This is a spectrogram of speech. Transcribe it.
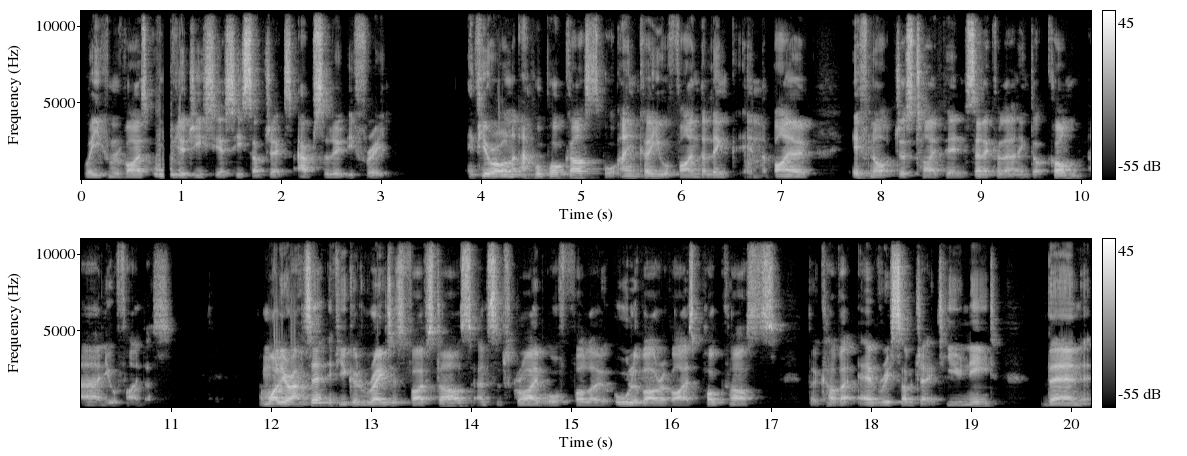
where you can revise all of your GCSE subjects absolutely free. If you're on Apple Podcasts or Anchor, you'll find the link in the bio. If not, just type in senecalearning.com and you'll find us. And while you're at it, if you could rate us five stars and subscribe or follow all of our revised podcasts that cover every subject you need, then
